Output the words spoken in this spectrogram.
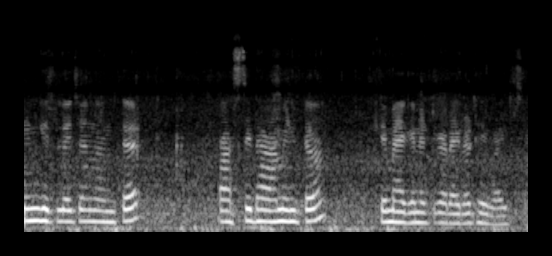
घेतल्याच्या नंतर पाच ते दहा मिनटं ते मॅगनेट करायला ठेवायचं.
